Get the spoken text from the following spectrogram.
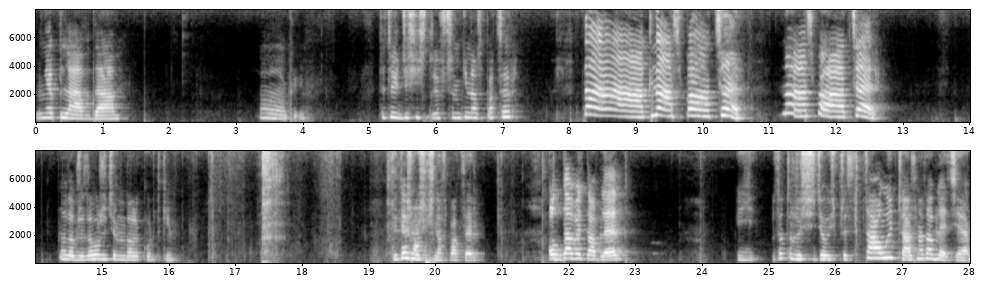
Nieprawda. Okej. Chcecie gdzieś iść dziewczynki na spacer? Tak, na spacer! Na spacer! No dobrze, założycie na dole kurtki. Ty też masz iść na spacer. Oddawaj tablet. I za to, że siedziałeś przez cały czas na tablecie,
